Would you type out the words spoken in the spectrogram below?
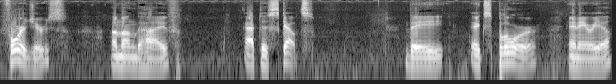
foragers among the hive active scouts. They explore an area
